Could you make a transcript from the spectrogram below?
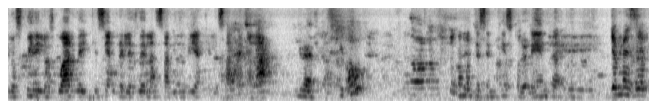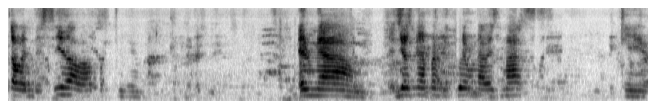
los cuide y los guarde y que siempre les dé la sabiduría que les ha regalado. Gracias. ¿Y tú? ¿Cómo te sentís contenta? Yo me siento bendecida porque él me ha, Dios me ha permitido una vez más que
